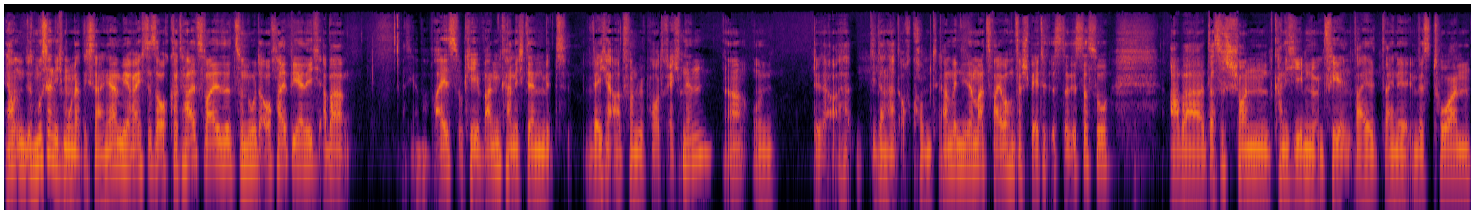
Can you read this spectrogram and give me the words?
ja, und es muss ja nicht monatlich sein, ja, mir reicht das auch quartalsweise, zur Not auch halbjährlich, aber dass ich einfach weiß, okay, wann kann ich denn mit welcher Art von Report rechnen, ja, und hat, die dann halt auch kommt. Ja, wenn die dann mal zwei Wochen verspätet ist, dann ist das so. Aber das ist schon, kann ich jedem nur empfehlen, weil deine Investoren,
